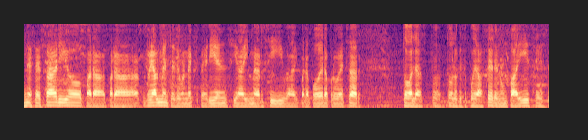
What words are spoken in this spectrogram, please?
necesario para, realmente tener una experiencia inmersiva y para poder aprovechar todo lo que se puede hacer en un país, es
